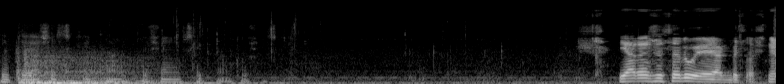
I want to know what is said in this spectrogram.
Tutaj ja się skipnę, tu się nie skipnę, tu się skipnę. Ja reżyseruję jakby coś, nie?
